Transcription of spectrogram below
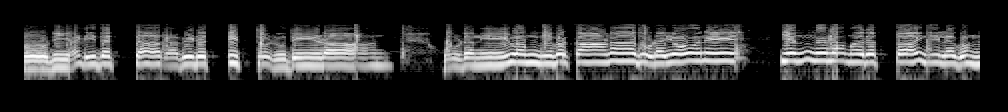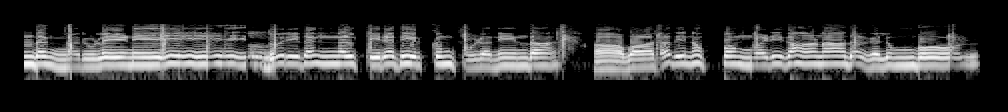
തോണി അടിതെറ്റാതവിടെത്തി തൊഴുതീടാൻ. ഉടനീളം ഇവർ കാണാതുടയോനെ എന്നും അമരത്തായി നിലകൊണ്ടങ്ങരുളേണേ. ദുരിതങ്ങൾ തിരതീർക്കും പുഴ നീന്താൻ. ആവാതതിനൊപ്പം വഴി കാണാതകലുമ്പോൾ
